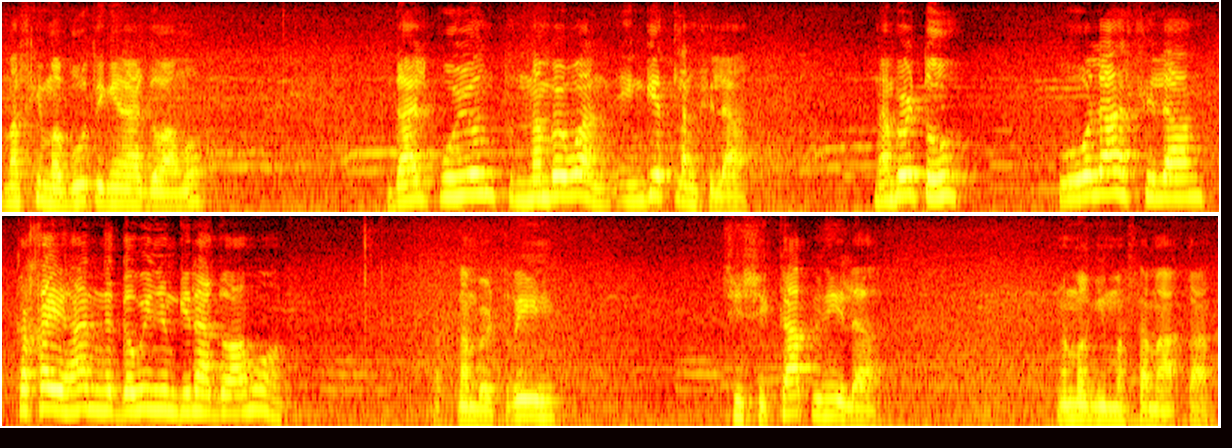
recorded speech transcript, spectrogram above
maski mabuti ginagawa mo. Dahil po yun, number one, inggit lang sila. Number two, wala silang kakayahan nga gawin yung ginagawa mo. At number three, sisikapin nila na maging masama ka.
